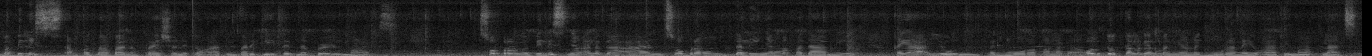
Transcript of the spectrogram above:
mabilis ang pagbaba ng presyo nitong ating variegated na pearl marks. Sobrang bilis niyang alagaan, sobrang dali niyang mapadami, kaya yun, nagmura talaga. Although talaga naman nga nagmura na yung ating mga plants.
